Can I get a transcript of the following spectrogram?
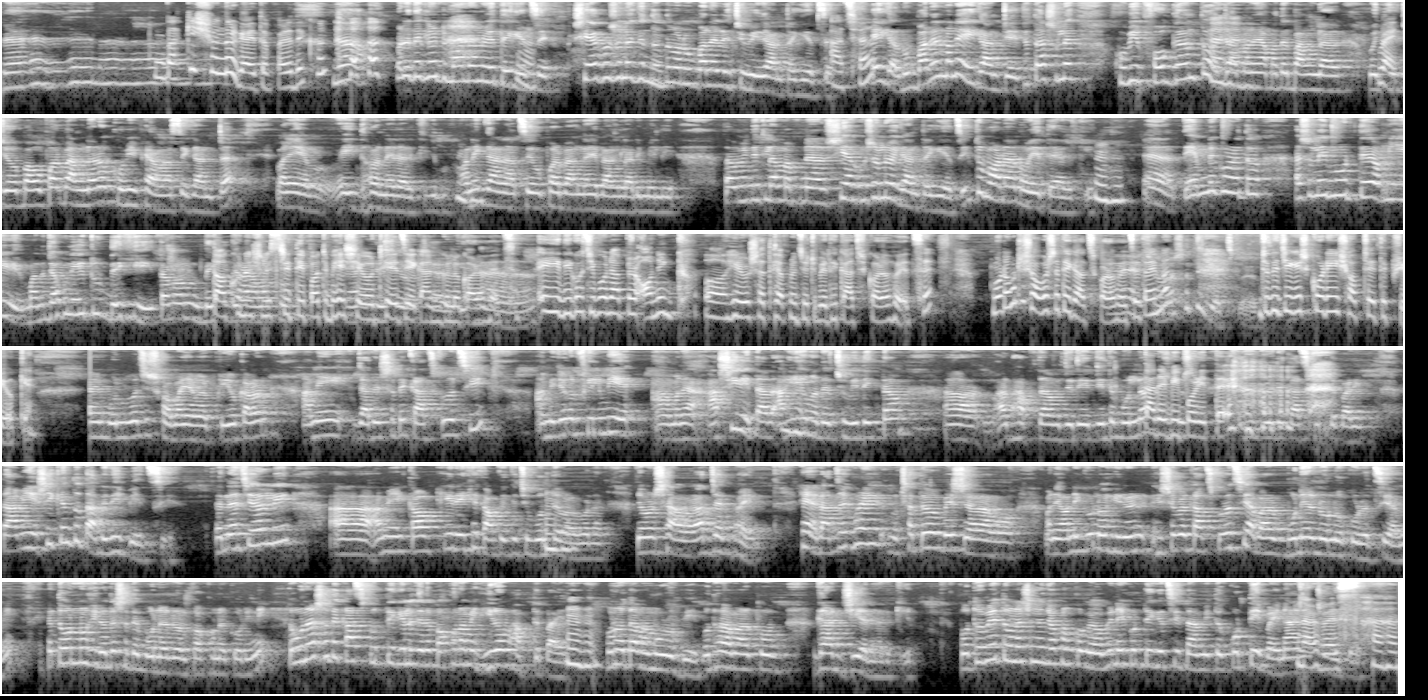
বেলা। বাহ সুন্দর গাইতে পারে দেখুন। না দেখলে একটু মনন হইতে গেছে শেয়া ঘোষালে কিন্তু তোমার রূপবানের এই ছবি গানটা গিয়েছে। আচ্ছা। এই গান রূপবানের মানে এই গানটি এটা তো আসলে খুবই ফোক গান তো এটা মানে আমাদের বাংলার ঐতিহ্য বা ওপার বাংলারও খুবই ফেমাস এই গানটা। মানে এই ধরনের আর কি। অনেক গান আছে ওপার বাংলায় বাংলারই মিলি তো আমি দেখলাম আপনার শিয়া ঘোষালও ওই গানটা গিয়েছে একটু মডার্ন ওয়েতে আর কি। হ্যাঁ তেমনি করে তো আসলে এই মুহূর্তে আমি মানে যখন ইউটিউব দেখি তখন তখন আসলে স্মৃতিপটে ভেসে হ্যাঁ, ওঠে যে ওঠে আর গানগুলো করা হ্যাঁ। হয়েছে। এই দীর্ঘ জীবনে আপনার অনেক হিরোর সাথে আপনার জুটি বেঁধে কাজ করা হয়েছে। মোটামুটি সবার সাথে কাজ করা হয়েছে তাই না? যদি জিজ্ঞেস করি সবচাইতে প্রিয়কে? আমি বলব যে সবাই আমার প্রিয়। কারণ আমি যাদের সাথে কাজ করেছি আমি যখন ফিল্মে মানে আসিনি তার আগে ওনাদের ছবি দেখতাম আর ভাবতাম যে যে- যেটা বললাম তাদের বিপরীতে। বিপরীতে কাজ করতে পারি। তা আমি এসে কিন্তু তাদেরই পেয়েছি। ন্যাচারালি আমি কাউকে রেখে কাউকে কিছু বলতে পারব না। যেমন রাজ্জাক ভাই। হ্যাঁ রাজ্জাক ভাইয়ের সাথেও বেশ মানে অনেকগুলো হিরোইন হিসেবে কাজ করেছি আবার বোনের রোলও করেছি আমি। কিন্তু অন্য হিরোদের সাথে বোনের রোল কখনো করিনি। তো ওনার সাথে কাজ করতে গেলে যেন কখনো আমি হিরো ভাবতে পাই উনি হতো আমার মুরব্বী বোধহয় আমার খুব গার্জিয়ান আর কি। প্রথমে তো ওনার সঙ্গে যখন কবে অভিনয় করতে গেছি তা আমি তো করতেই পাই না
